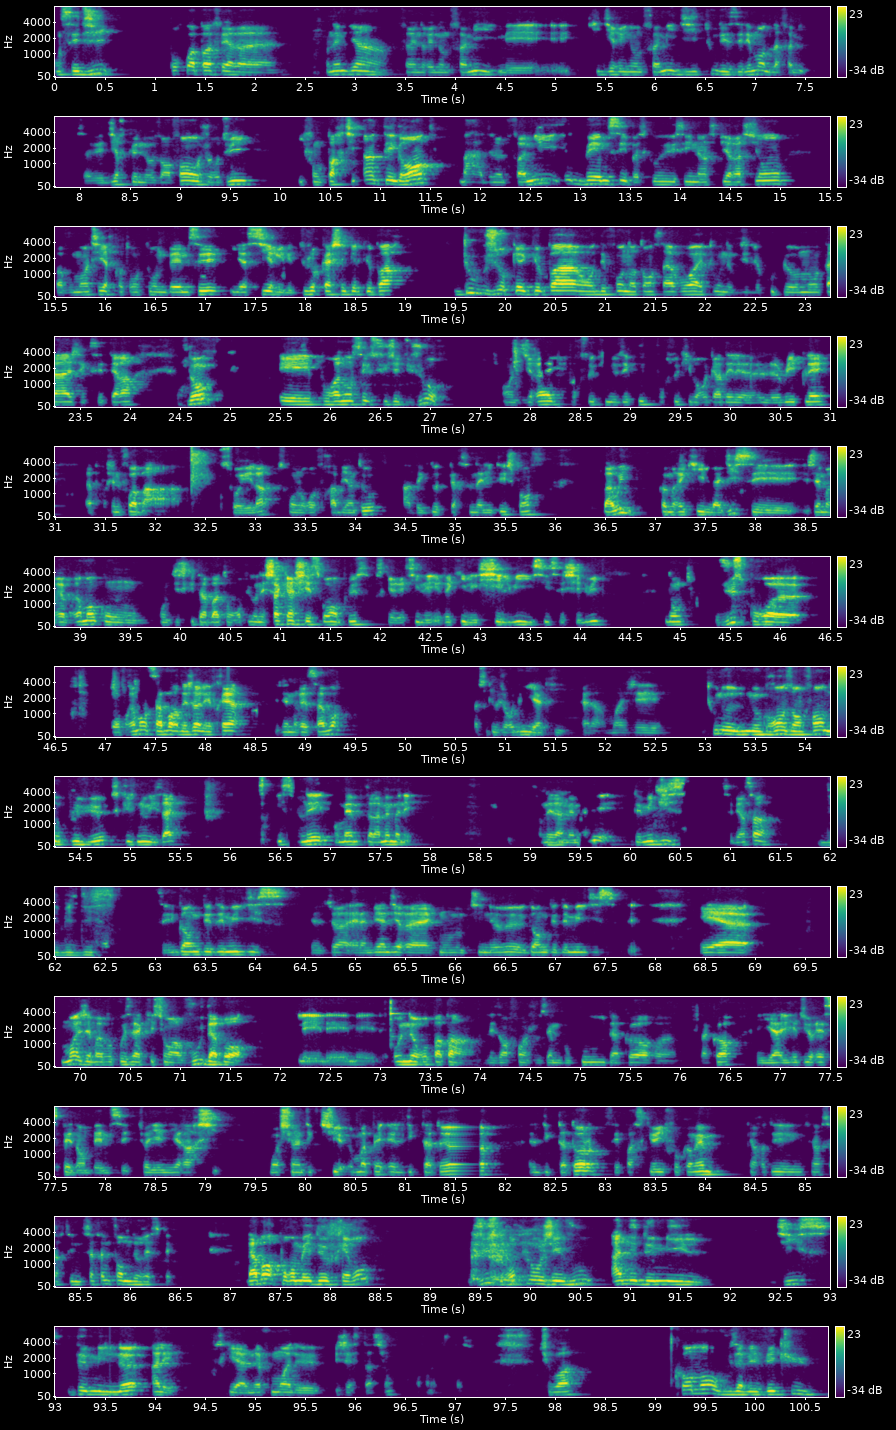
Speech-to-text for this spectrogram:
on s'est dit, pourquoi pas faire. euh, On aime bien faire une réunion de famille, mais qui dit réunion de famille dit tous les éléments de la famille. Ça veut dire que nos enfants, aujourd'hui, ils font partie intégrante bah, de notre famille et de BMC, parce que c'est une inspiration. Pas vous mentir, quand on tourne BMC, Yassir, il est toujours caché quelque part. 12 jours quelque part, des fois on entend sa voix et tout, on est obligé de le couper au montage, etc. Donc, et pour annoncer le sujet du jour, en direct, pour ceux qui nous écoutent, pour ceux qui vont regarder le, le replay, la prochaine fois, bah, soyez là, parce qu'on le refera bientôt avec d'autres personnalités, je pense. Bah oui, comme Ricky l'a dit, c'est, j'aimerais vraiment qu'on discute à bâton rompu. On est chacun chez soi en plus, parce que Ricky, il est, Ricky, il est chez lui, ici c'est chez lui. Donc, juste pour, euh, pour vraiment savoir déjà, les frères, j'aimerais savoir, parce qu'aujourd'hui, il y a qui? Alors, moi, j'ai tous nos, nos grands-enfants, nos plus vieux, excuse-nous Isaac, ils sont nés en même, dans la même année. Ils sont nés la même année, 2010. C'est bien ça? 2010. C'est le gang de 2010. Elle aime bien dire avec mon, petit neveu, gang de 2010. Et euh, moi, j'aimerais vous poser la question à vous d'abord. Les, les, honneur au papa, hein. les enfants, je vous aime beaucoup, d'accord, euh, d'accord. Il y a, du respect dans BMC. Tu vois, il y a une hiérarchie. Moi, je suis un dic- on m'appelle El Dictateur. El Dictator, c'est parce qu'il faut quand même garder un certain- une certaine forme de respect. D'abord, pour mes deux frérots, juste replongez-vous, année 2010, 2009, allez, parce qu'il y a neuf mois de gestation. Tu vois, comment vous avez vécu,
